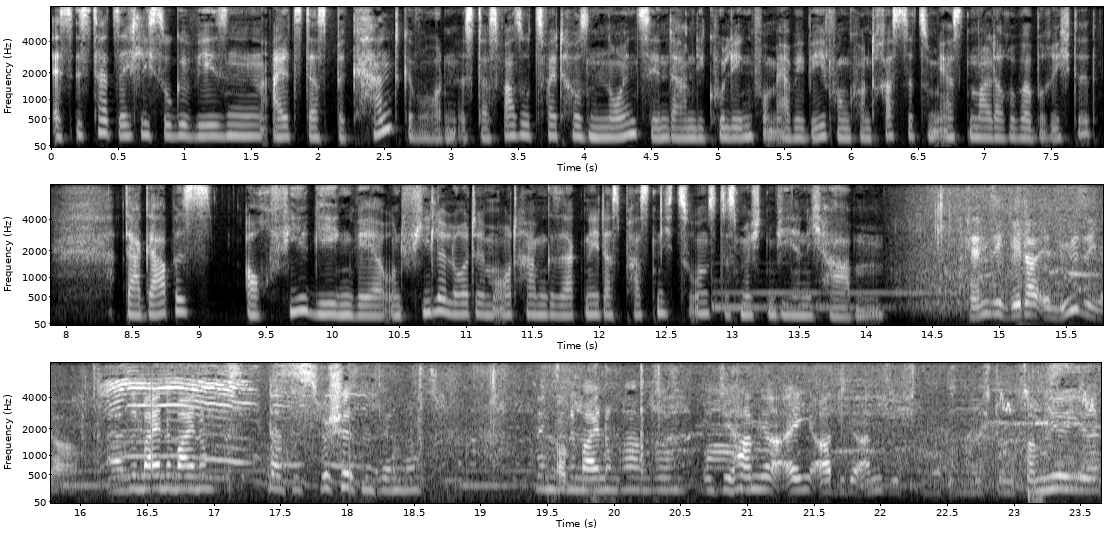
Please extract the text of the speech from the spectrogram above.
es ist tatsächlich so gewesen, als das bekannt geworden ist. Das war so 2019, da haben die Kollegen vom RBB von Kontraste zum ersten Mal darüber berichtet. Da gab es auch viel Gegenwehr und viele Leute im Ort haben gesagt, nee, das passt nicht zu uns, das möchten wir hier nicht haben. Kennen Sie weder Elysia? Also meine Meinung ist, dass ich es beschissen finde, wenn Sie eine Meinung haben wollen. Und Sie haben ja eigenartige Ansichten in Richtung Familie,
